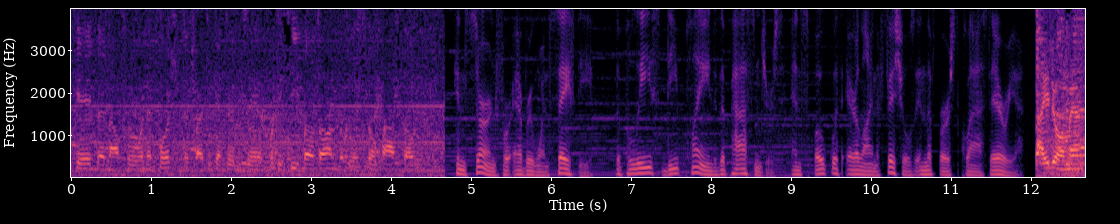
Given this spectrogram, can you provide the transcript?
okay. Then after when they pushed, they tried to get him to put his seatbelt on, but he was still passed out. Concerned for everyone's safety, the police deplaned the passengers and spoke with airline officials in the first class area. How you doing, man?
